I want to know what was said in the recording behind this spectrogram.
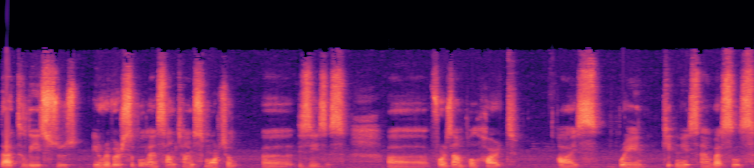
that leads to irreversible and sometimes mortal uh, diseases. Uh, for example, heart, eyes, brain, kidneys and vessels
